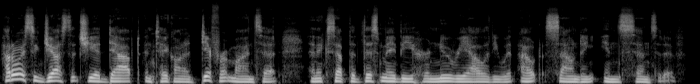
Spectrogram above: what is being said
How do I suggest that she adapt and take on a different mindset and accept that this may be her new reality without sounding insensitive?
